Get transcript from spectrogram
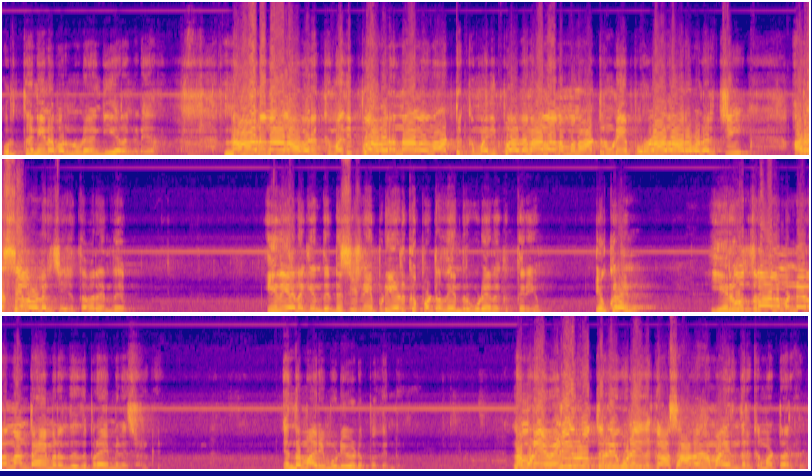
ஒரு தனிநபரனுடைய அங்கீகாரம் கிடையாது. நாடுனால் அவருக்கு மதிப்பு அவர்னால் நாட்டுக்கு மதிப்பு அதனால் நம்ம நாட்டினுடைய பொருளாதார வளர்ச்சி அரசியல் வளர்ச்சியை தவிர இந்த இது எனக்கு இந்த டிசிஷன் எப்படி எடுக்கப்பட்டது என்று கூட எனக்கு தெரியும். யுக்ரைன் இருபத்தி நாலு மணி நேரம் தான் டைம் இருந்தது பிரைம் மினிஸ்டருக்கு எந்த மாதிரி முடிவு எடுப்பது என்று. நம்முடைய வெளியுறவுத்துறை கூட இதுக்கு சாதகமாக இருந்திருக்க மாட்டார்கள்.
